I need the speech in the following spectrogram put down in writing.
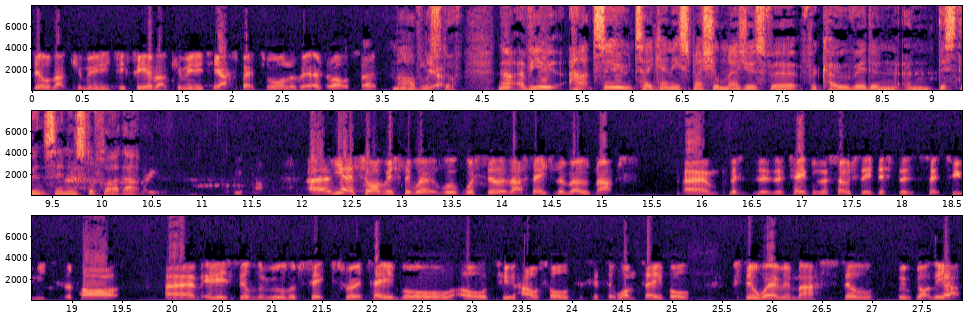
still that community feel, that community aspect to all of it as well. So marvelous yeah. stuff. Now, have you had to take any special measures for, for COVID and, and distancing and stuff like that? Uh, yeah, so obviously we're, we're still at that stage of the roadmaps. Um, the, the, the, tables are socially distanced at two metres apart. Um, it is still the rule of six for a table or two households to sit at one table. Still wearing masks. Still We've got the app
